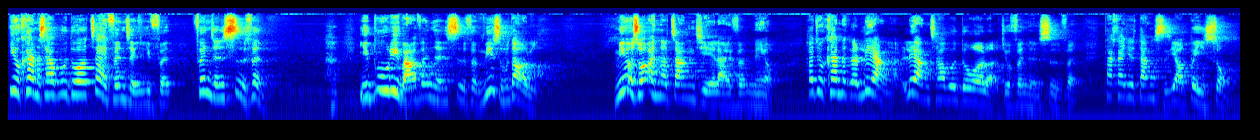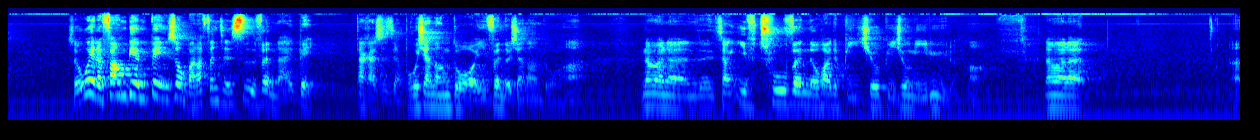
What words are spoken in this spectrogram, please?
又看的差不多，再分成一分，分成四份。一部律把它分成四份，没什么道理。没有说按照章节来分，没有，他就看那个量，量差不多了就分成四份，大概就当时要背诵，所以为了方便背诵，把它分成四份来背，大概是这样，不过相当多，一份都相当多啊。那么呢，像一出分的话，就比丘、比丘尼律了啊。那么呢，呃，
